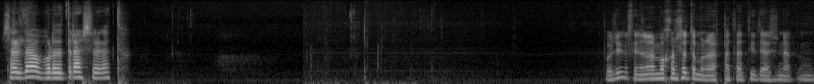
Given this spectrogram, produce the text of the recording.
Saltaba por detrás el gato. Pues sí, al final a lo mejor se toman unas patatitas y una mm,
